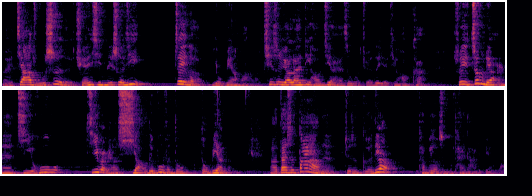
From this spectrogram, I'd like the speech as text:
呃家族式的全新的设计，这个有变化了。其实原来帝豪 GS 我觉得也挺好看，所以正脸呢几乎基本上小的部分都都变了啊，但是大的就是格调它没有什么太大的变化。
